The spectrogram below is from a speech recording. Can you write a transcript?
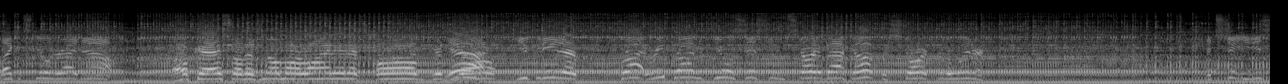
like it's doing right now. Okay, so there's no more line in, it's cold, good Yeah, go. you can either reprime the fuel system and start it back up or store it for the winter. It's, just, just,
